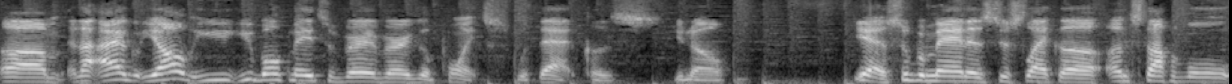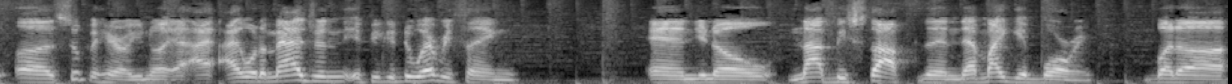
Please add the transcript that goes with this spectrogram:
Um, and I, I agree- y'all, you, you both made some very, very good points with that because you know, yeah, Superman is just like a unstoppable uh, superhero. You know, I, I would imagine if you could do everything and you know not be stopped, then that might get boring. But uh,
